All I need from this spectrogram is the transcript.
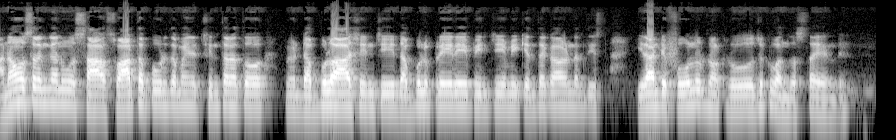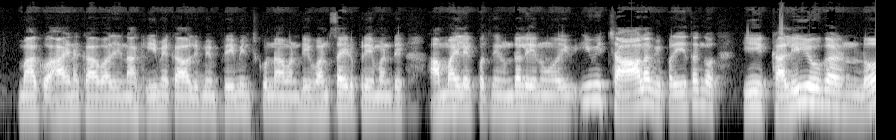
అనవసరంగా నువ్వు సా స్వార్థపూరితమైన చింతనతో మేము డబ్బులు ఆశించి డబ్బులు ప్రేరేపించి మీకు ఎంత కావాలంటే తీస్తా ఇలాంటి ఫోన్లు నాకు రోజుకు వంద వస్తాయండి మాకు ఆయన కావాలి నాకు ఈమె కావాలి మేము ప్రేమించుకున్నామండి వన్ సైడ్ ప్రేమ అండి అమ్మాయి లేకపోతే నేను ఉండలేను ఇవి- ఇవి చాలా విపరీతంగా ఈ కలియుగంలో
